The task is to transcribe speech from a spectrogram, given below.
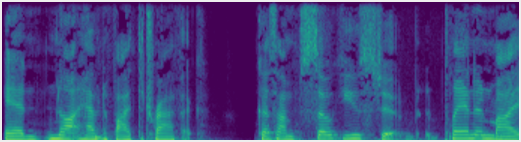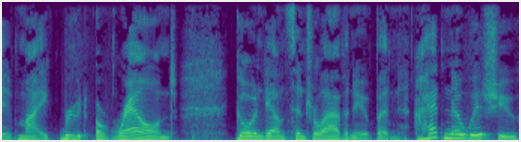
and not having to fight the traffic because I'm so used to planning my, my route around going down Central Avenue. But I had no issue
